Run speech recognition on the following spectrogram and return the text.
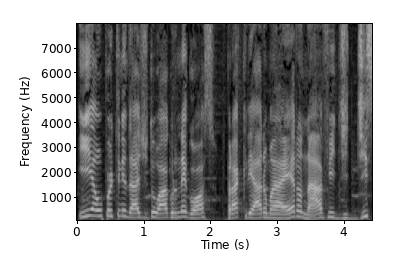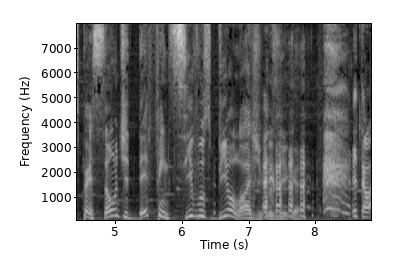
e a oportunidade do agronegócio para criar uma aeronave de dispersão de defensivos biológicos, Iga. então,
